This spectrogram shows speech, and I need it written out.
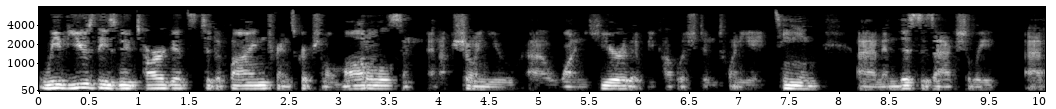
We've used these new targets to define transcriptional models, and, I'm showing you uh, one here that we published in 2018. Um, and this has actually uh,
